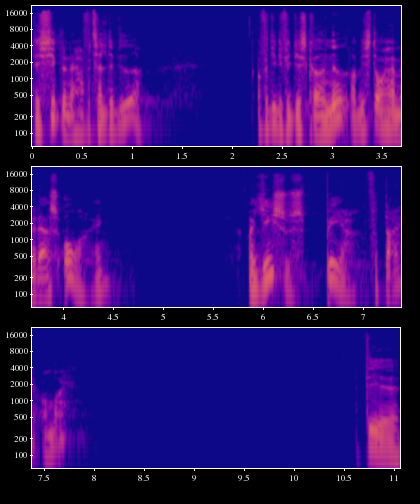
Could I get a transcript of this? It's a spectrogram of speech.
disciplene har fortalt det videre. Og fordi de fik det skrevet ned, og vi står her med deres ord. Ikke? Og Jesus beder for dig og mig. Det øh,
